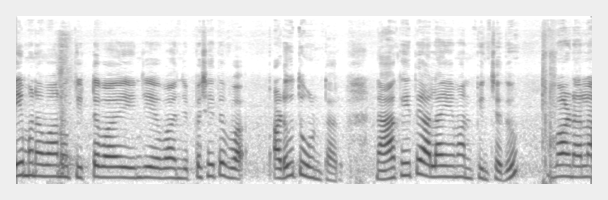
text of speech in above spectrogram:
ఏమనవా నువ్వు తిట్టవా ఏం చేయవా అని చెప్పేసి అయితే వా- అడుగుతూ ఉంటారు. నాకైతే అలా ఏమనిపించదు వాడు అలా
